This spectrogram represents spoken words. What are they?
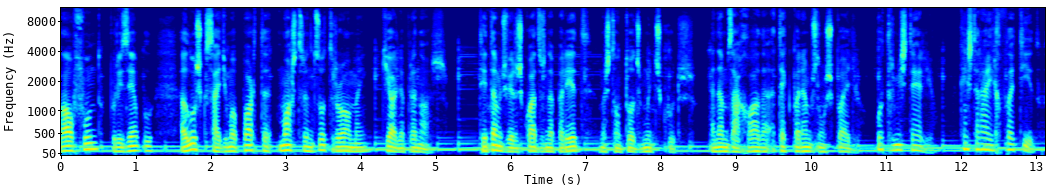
Lá ao fundo, por exemplo, a luz que sai de uma porta mostra-nos outro homem que olha para nós. Tentamos ver os quadros na parede, mas estão todos muito escuros. Andamos à roda até que paramos num espelho. Outro mistério. Quem estará aí refletido?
